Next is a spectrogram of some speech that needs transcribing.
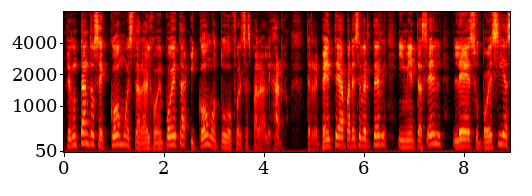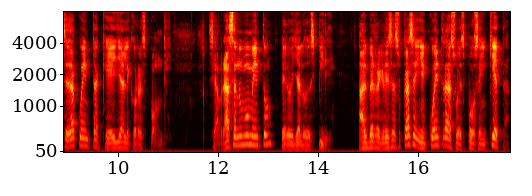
preguntándose cómo estará el joven poeta y cómo tuvo fuerzas para alejarlo. De repente aparece Werther y mientras él lee su poesía se da cuenta que ella le corresponde. Se abrazan un momento, pero ella lo despide. Albert regresa a su casa y encuentra a su esposa inquieta.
